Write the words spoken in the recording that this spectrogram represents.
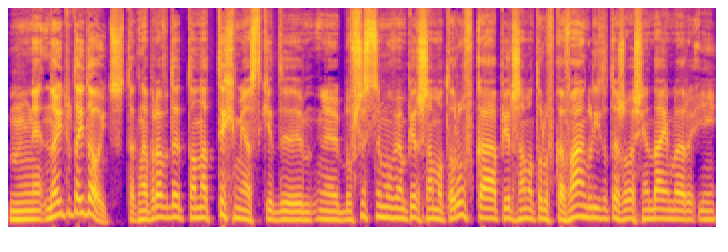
Mm, no i tutaj Deutz. Tak naprawdę to natychmiast, kiedy, e, bo wszyscy mówią pierwsza motorówka, pierwsza motorówka w Anglii, to też właśnie Daimler i,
